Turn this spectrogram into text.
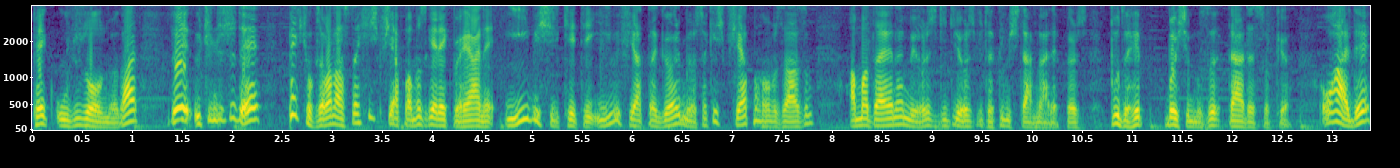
Pek ucuz olmuyorlar. Ve üçüncüsü de pek çok zaman aslında hiçbir şey yapmamız gerekmiyor. Yani iyi bir şirketi iyi bir fiyatla görmüyorsak hiçbir şey yapmamamız lazım. Ama dayanamıyoruz, gidiyoruz bir takım işlemler yapıyoruz. Bu da hep başımızı derde sokuyor. O halde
